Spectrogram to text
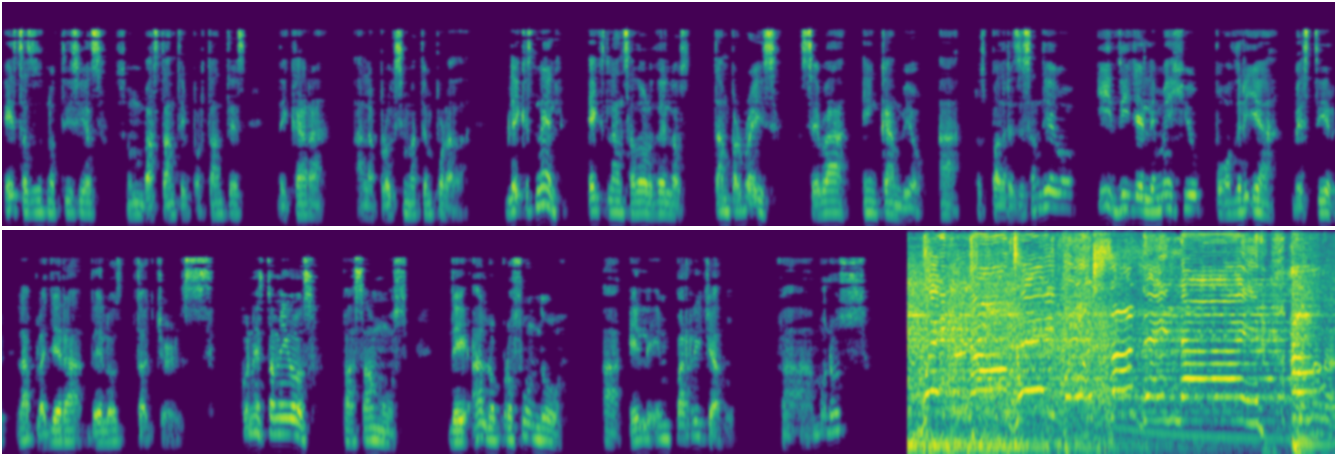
estas dos noticias son bastante importantes de cara a la próxima temporada. Blake Snell, ex lanzador de los Tampa Rays, se va en cambio a los Padres de San Diego y DJ LeMahieu podría vestir la playera de los Dodgers. Con esto amigos, pasamos de a lo profundo a el emparrillado. Vámonos. Semana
